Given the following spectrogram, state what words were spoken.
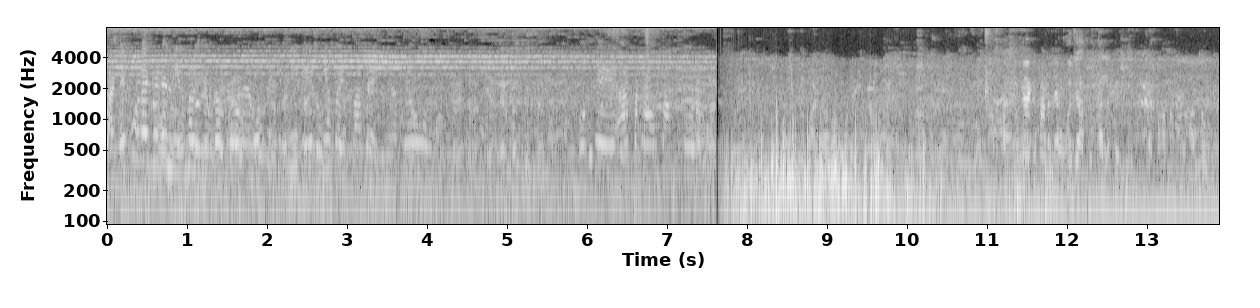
ਤੁਹਾਡੇ ਕੋਲ ਹੈ ਜਿਹੜਾ ਨਿਰਮਲ ਜੂਲਰ ਕੋਲ ਹੈ ਉੱਥੇ ਕਿੰਨੀਆਂ ਦੀਆਂ ਪਾਈਪਾਂ ਪੈ ਗਈਆਂ ਤੇ ਉਹ ਉੱਥੇ ਆ ਪੈਟਰੋਲ ਪੰਪ ਕੋਲ? ਹੋ ਜਾ ਆਪਕੋ ਕੱਲ ਕਰੀਏ ਕਿ ਆਪਣਾ ਮਸਲਾ ਹੱਲ ਹੋ ਗਿਆ।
